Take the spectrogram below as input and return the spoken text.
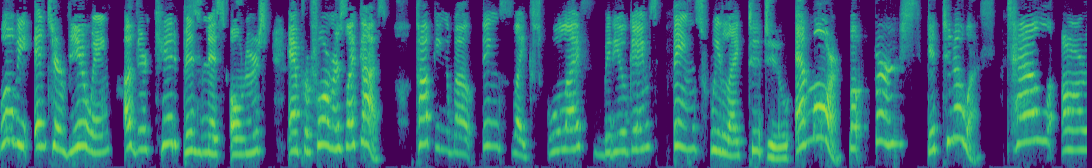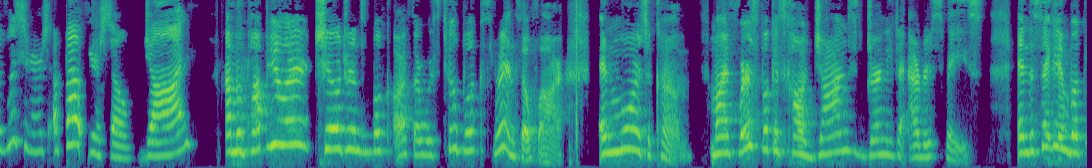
We'll be interviewing other kid business owners and performers like us, talking about things like school life, video games, things we like to do, and more. But first, get to know us. Tell our listeners about yourself, John. I'm a popular children's book author with two books written so far and more to come. My first book is called John's Journey to Outer Space, and the second book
